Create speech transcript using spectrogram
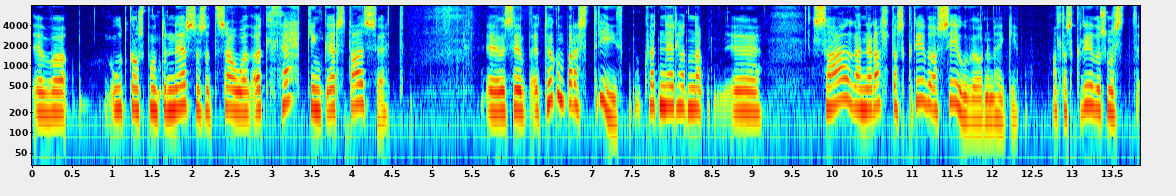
ef að útgangspunkturinn er sem sagt sá að öll þekking er staðsett sem tökum bara stríð. Hvernig er hérna, uh, sagan er alltaf skrifið á sigurvegurnum eða ekki. Alltaf skrifið svona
